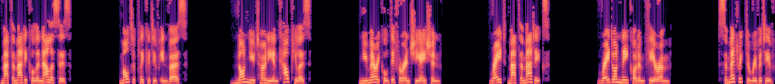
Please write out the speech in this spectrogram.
mathematical analysis multiplicative inverse non-Newtonian calculus numerical differentiation rate mathematics radon-nikodym theorem symmetric derivative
